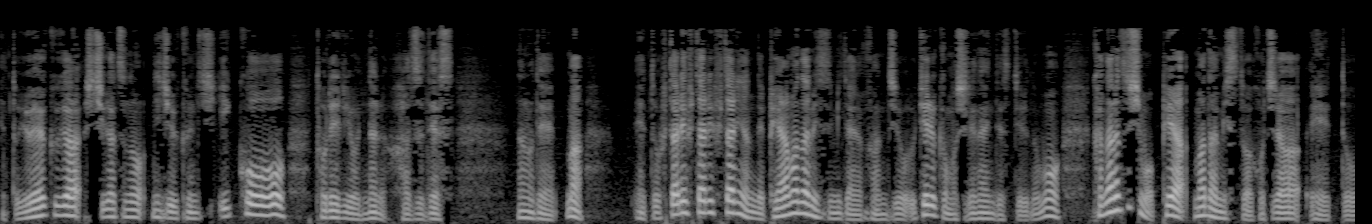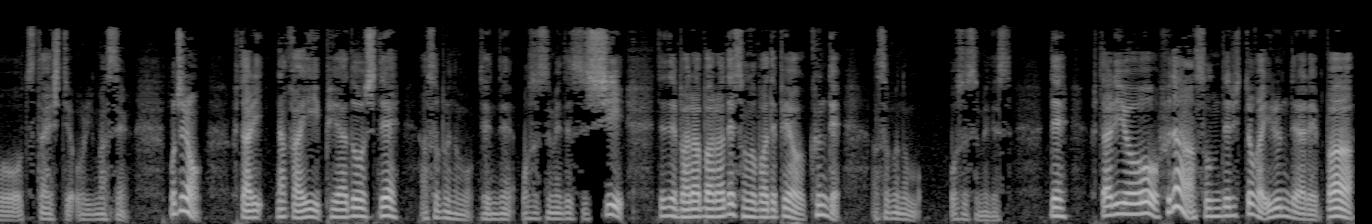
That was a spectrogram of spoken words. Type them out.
えっと、予約が7月の29日以降を取れるようになるはずです。なので、まあ、えっと、二人二人二人なんでペアマダミスみたいな感じを受けるかもしれないんですけれども、必ずしもペアマダミスとはこちらは、えっと、お伝えしておりません。もちろん、二人仲いいペア同士で遊ぶのも全然おすすめですし、全然バラバラでその場でペアを組んで遊ぶのもおすすめです。で、二人用を普段遊んでる人がいるんであれば、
